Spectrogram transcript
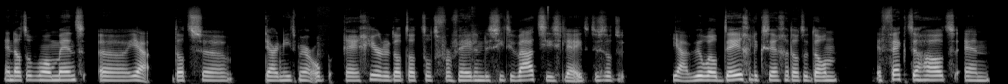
En dat op het moment uh, ja, dat ze daar niet meer op reageerde, dat dat tot vervelende situaties leed. Dus dat ja, wil wel degelijk zeggen dat het dan effecten had. En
